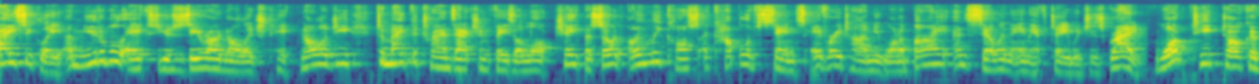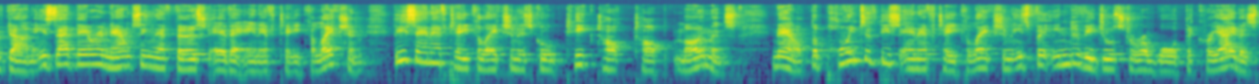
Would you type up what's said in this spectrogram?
Basically, Immutable X used zero knowledge technology to make the transaction fees a lot cheaper, so it only costs a couple of cents every time you want to buy and sell an NFT, which is great. What TikTok have done is that they're announcing their first ever NFT collection. This NFT collection is called TikTok Top Moments. Now, the point of this NFT collection is for individuals to reward the creators.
